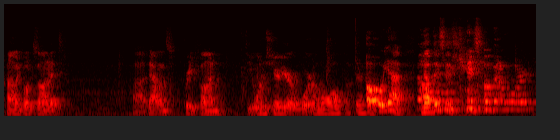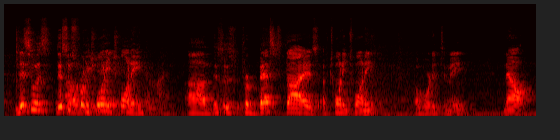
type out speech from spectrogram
comic books on it. Uh, that one's pretty fun. Do you want to share your award on the wall up there? Oh yeah. Now this we is can't show that award. this was this was Oh, from yeah, yeah, yeah. 2020. Never mind. Um, this was for best thighs of 2020, awarded to me. Now,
